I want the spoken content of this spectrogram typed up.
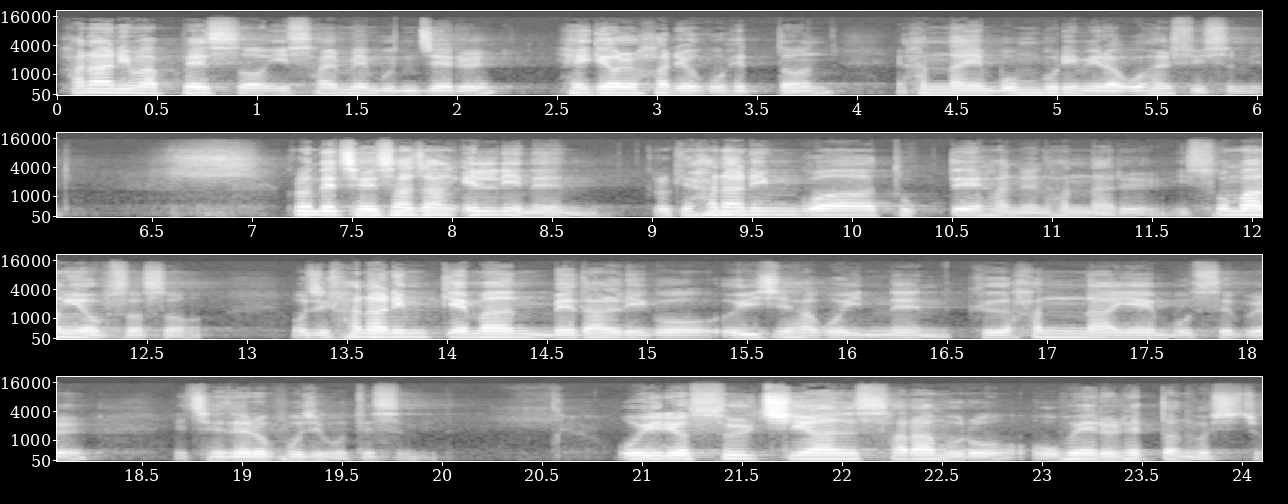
하나님 앞에서 이 삶의 문제를 해결하려고 했던 한나의 몸부림이라고 할 수 있습니다. 그런데 제사장 엘리는 그렇게 하나님과 독대하는 한나를 소망이 없어서 오직 하나님께만 매달리고 의지하고 있는 그 한나의 모습을 제대로 보지 못했습니다. 오히려 술 취한 사람으로 오해를 했던 것이죠.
